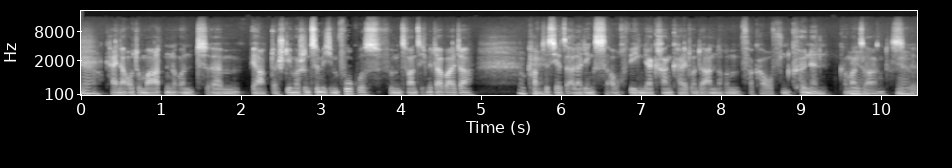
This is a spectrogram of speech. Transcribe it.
ja. keine Automaten. Und ähm, ja, da stehen wir schon ziemlich im Fokus, 25 Mitarbeiter. Okay. Habe das jetzt allerdings auch wegen der Krankheit unter anderem verkaufen können, kann man ja. sagen. Das ja. äh,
